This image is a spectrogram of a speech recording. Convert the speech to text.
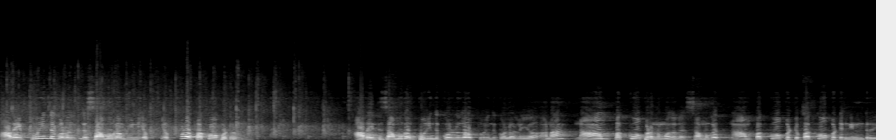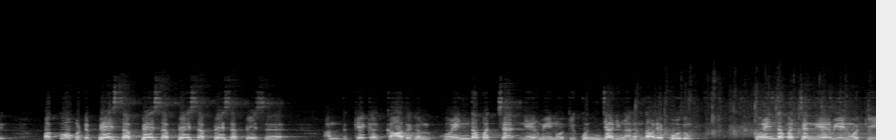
அதை புரிந்து கொள்வதற்கு இந்த சமூகம் இனி எப்- எவ்வளோ பக்குவப்பட்டிருக்கும். அதை இந்த சமூகம் புரிந்து கொள்ளுதோ புரிந்து கொள்ளலையோ ஆனால் நாம் பக்குவப்படணும் முதல்ல. சமூக நாம் பக்குவப்பட்டு பக்குவப்பட்டு நின்று பக்குவப்பட்டு பேச பேச பேச பேச பேச அந்த கேட்க காதுகள் குறைந்தபட்ச நேர்மையை நோக்கி கொஞ்சம் அடி நகர்ந்தாலே போதும். குறைந்தபட்ச நேர்மையை நோக்கி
